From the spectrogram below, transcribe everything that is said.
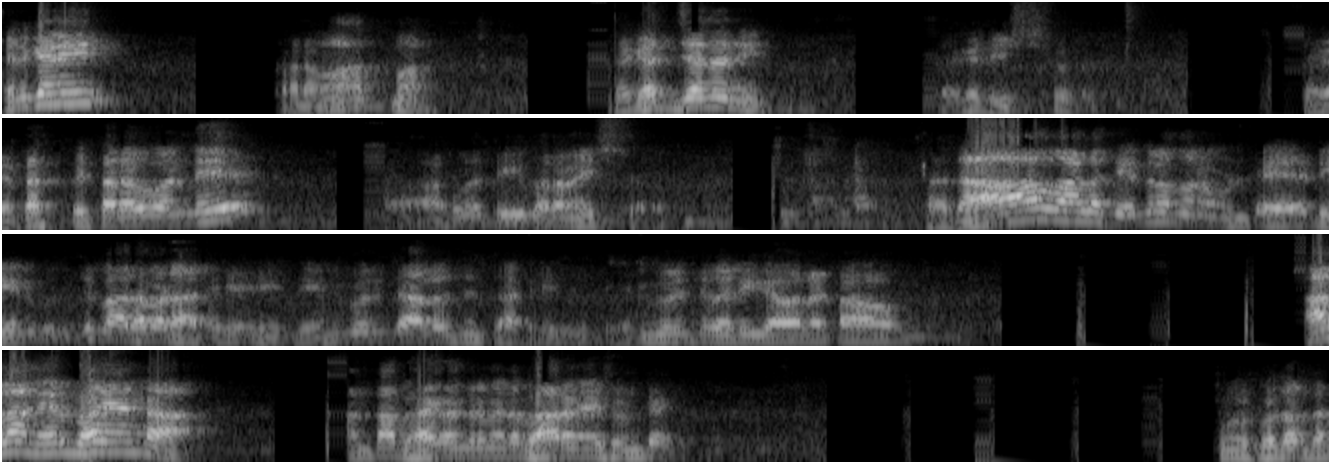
ఎందుకని? పరమాత్మ జగజ్జనని జగదీశ్వరుడు జగత పితరవు అంటే పార్వతీ పరమేశ్వరు సదా వాళ్ళ చేతిలో మనం ఉంటే దేని గురించి బాధపడాలి? దేని గురించి ఆలోచించాలి? దేని గురించి వరి కావాలట? అలా నిర్భయంగా అంతా భగవంతుడి మీద భారం వేసి ఉంటే నువ్వు కుదరదా?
